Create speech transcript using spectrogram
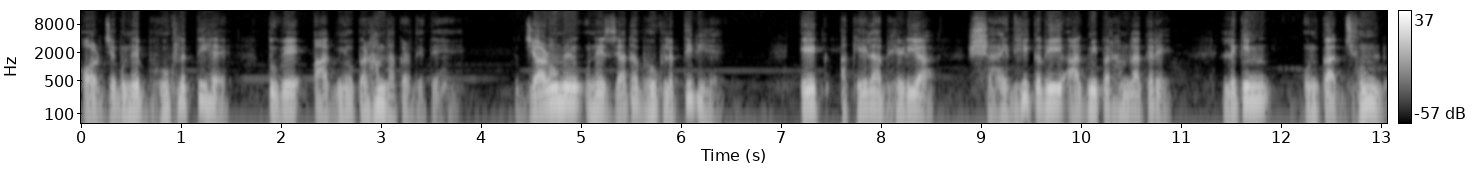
और जब उन्हें भूख लगती है तो वे आदमियों पर हमला कर देते हैं। जाड़ों में उन्हें ज़्यादा भूख लगती भी है। एक अकेला भेड़िया शायद ही कभी आदमी पर हमला करे, लेकिन उनका झुंड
